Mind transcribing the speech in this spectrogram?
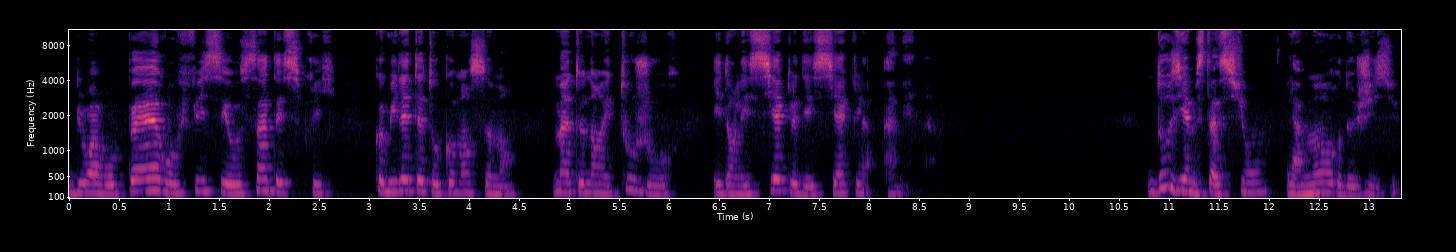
Gloire au Père, au Fils et au Saint-Esprit, comme il était au commencement, maintenant et toujours, et dans les siècles des siècles. Amen. Douzième station, la mort de Jésus.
